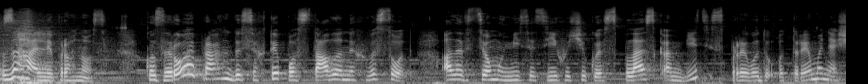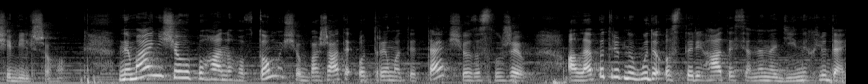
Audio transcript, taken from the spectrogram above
Загальний прогноз. Козироги прагнуть досягти поставлених висот, але в цьому місяці їх очікує сплеск амбіцій з приводу отримання ще більшого. Немає нічого поганого в тому, щоб бажати отримати те, що заслужив, але потрібно буде остерігатися ненадійних людей.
